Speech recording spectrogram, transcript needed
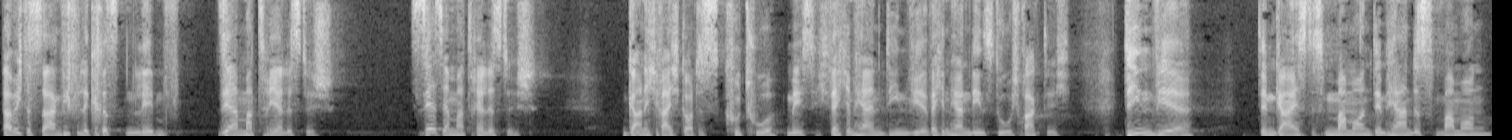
darf ich das sagen, wie viele Christen leben sehr materialistisch? Sehr, sehr materialistisch gar nicht Reich Gottes kulturmäßig. Welchem Herrn dienen wir? Welchem Herrn dienst du? Ich frage dich. Dienen wir dem Geist des Mammon, dem Herrn des Mammon?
